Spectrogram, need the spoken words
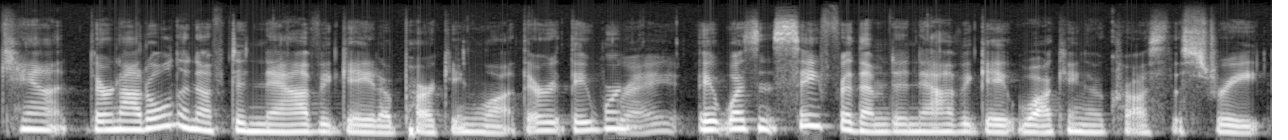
can't, they're not old enough to navigate a parking lot. They're, they weren't, Right. it wasn't safe for them to navigate walking across the street.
